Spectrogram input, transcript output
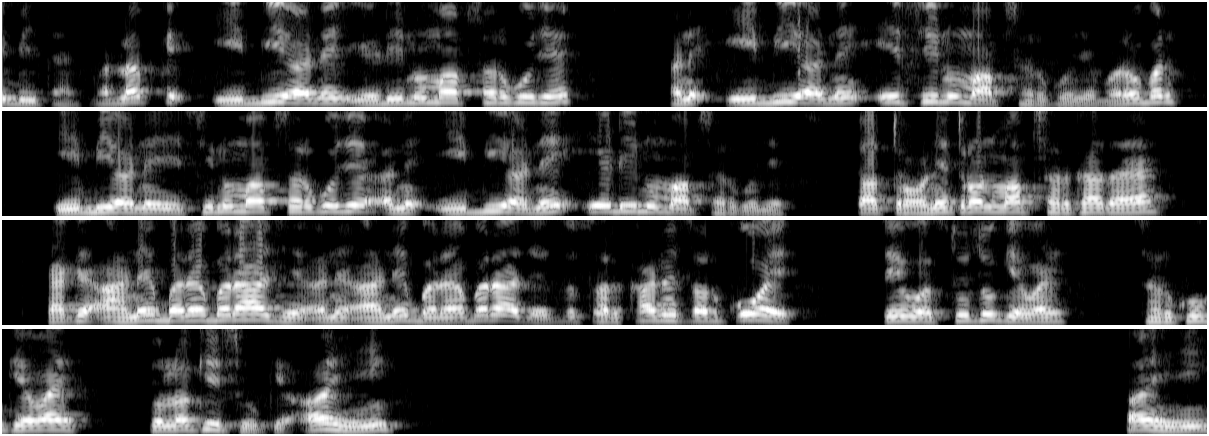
એબી થાય. મતલબ કે એબી અને એડીનું માપ સરખું છે અને એબી અને એસીનું માપ સરખું છે. બરાબર? એબી અને એસીનું માપ સરખું છે અને એબી અને એડીનું માપ સરખું છે. તો આ ત્રણે ત્રણ માપ સરખા થયા. કારણ કે આને બરાબર આ છે અને આને બરાબર આ છે. તો સરખાને સરખું હોય તો એ વસ્તુ શું કહેવાય? સરખું કહેવાય. તો લખીશું કે અહીં અહીં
